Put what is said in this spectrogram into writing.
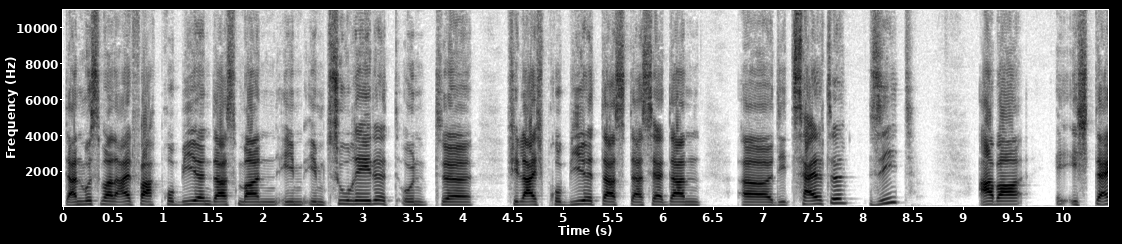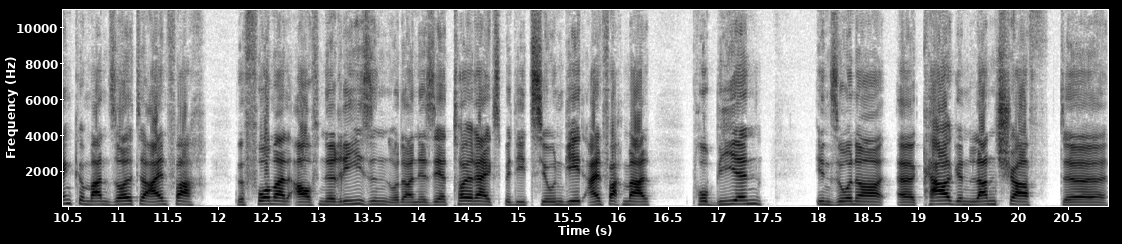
dann muss man einfach probieren, dass man ihm, ihm zuredet und äh, vielleicht probiert, dass, dass er dann äh, die Zelte sieht. Aber ich denke, man sollte einfach, bevor man auf eine riesen oder eine sehr teure Expedition geht, einfach mal probieren, in so einer äh, kargen Landschaft äh,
